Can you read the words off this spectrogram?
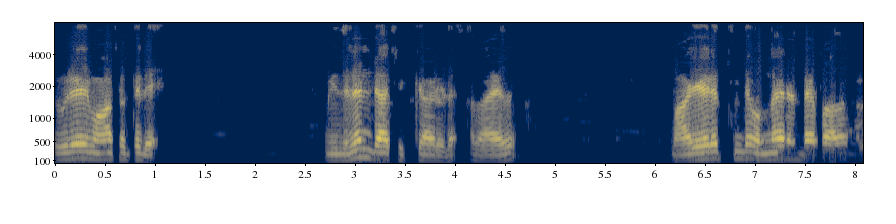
ജൂലൈ മാസത്തിലെ മിഥുനൻ രാശിക്കാരുടെ അതായത് മകേരത്തിന്റെ ഒന്ന് രണ്ട് പാദങ്ങൾ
